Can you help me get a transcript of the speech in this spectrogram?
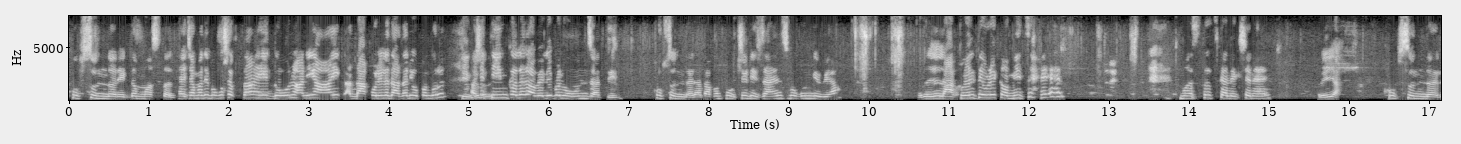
खूप सुंदर एकदम मस्त. ह्याच्यामध्ये बघू शकता हे दोन आणि हा एक दाखवलेला दादानी ओपन तीन करून असे तीन कलर अवेलेबल होऊन जातील. खूप सुंदर. आता आपण पुढची डिझाईन्स बघून घेऊया. आता हे- दाखवेल तेवढे कमीच आहे मस्तच कलेक्शन आहे. खूप सुंदर.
